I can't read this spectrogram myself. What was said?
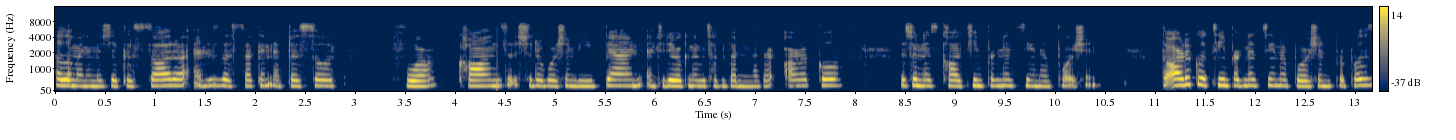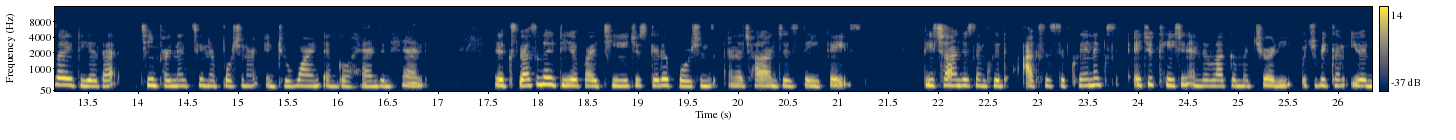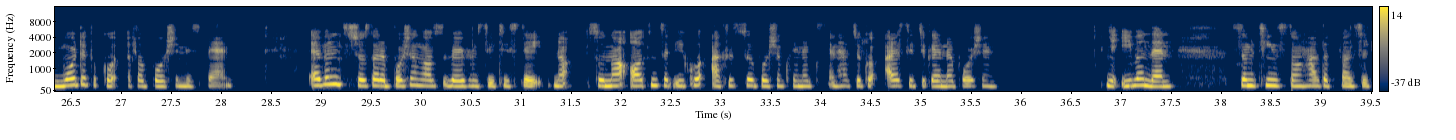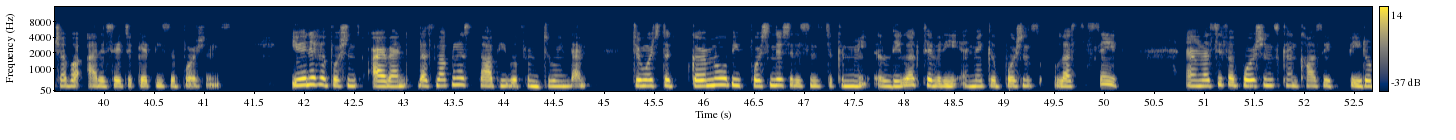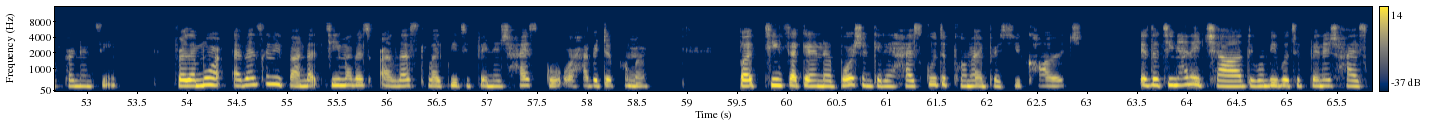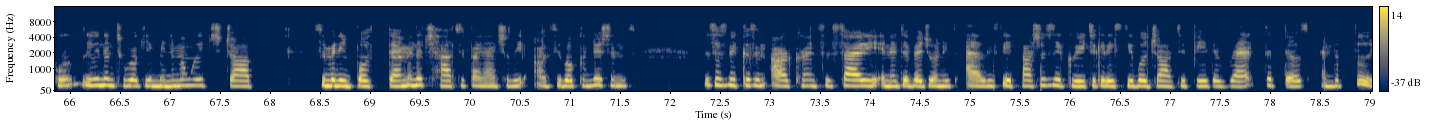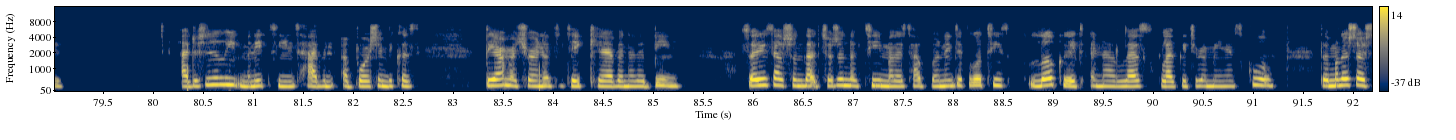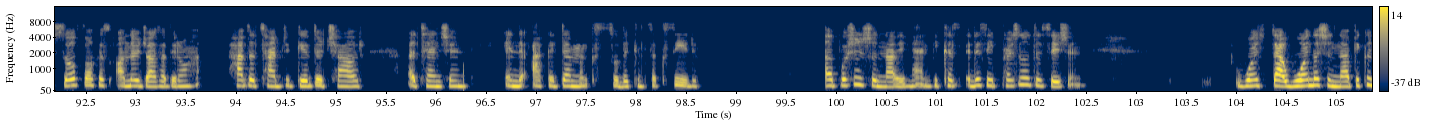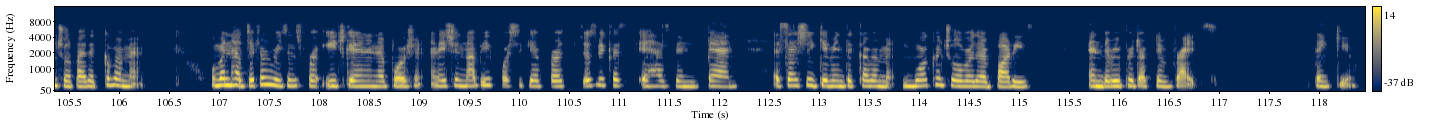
Hello, my name is Jessica Sada, and this is the second episode for Cons Should Abortion Be Banned? And today we're going to be talking about another article. This one is called Teen Pregnancy and Abortion. The article Teen Pregnancy and Abortion proposes the idea that teen pregnancy and abortion are intertwined and go hand in hand. It expands on the idea why teenagers get abortions and the challenges they face. These challenges include access to clinics, education, and the lack of maturity, which will become even more difficult if abortion is banned. Evidence shows that abortion laws vary from state to state, not, so not all teens have equal access to abortion clinics and have to go out of state to get an abortion. Yet even then, some teens don't have the funds to travel out of state to get these abortions. Even if abortions are banned, that's not going to stop people from doing them, during which the government will be forcing their citizens to commit illegal activity and make abortions less safe, and less if abortions can cause a fatal pregnancy. Furthermore, evidence can be found that teen mothers are less likely to finish high school or have a diploma but teens that get an abortion get a high school diploma and pursue college. If the teen had a child, they won't be able to finish high school, leaving them to work a minimum wage job, submitting both them and the child to financially unstable conditions. This is because in our current society, an individual needs at least a bachelor's degree to get a stable job to pay the rent, the bills, and the food. Additionally, many teens have an abortion because they aren't mature enough to take care of another being. Studies have shown that children of teen mothers have learning difficulties, low grades, and are less likely to remain in school. The mothers are so focused on their jobs that they don't have the time to give their child attention in their academics so they can succeed. Abortion should not be banned because it is a personal decision, that one that should not be controlled by the government. Women have different reasons for each getting an abortion, and they should not be forced to give birth just because it has been banned, essentially giving the government more control over their bodies and the reproductive rights. Thank you.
